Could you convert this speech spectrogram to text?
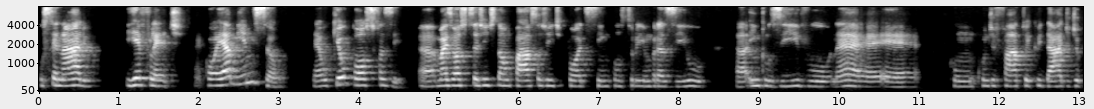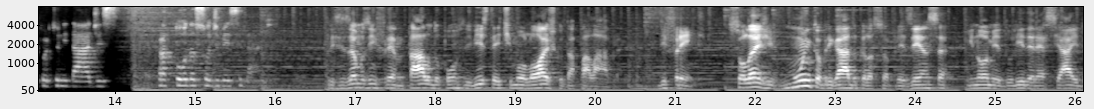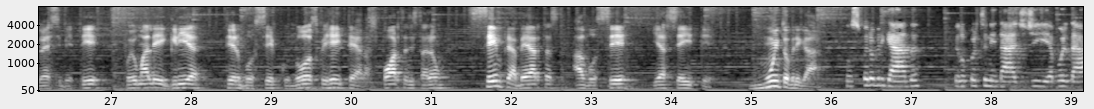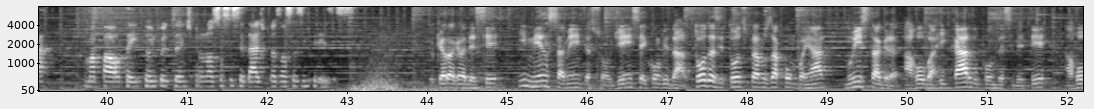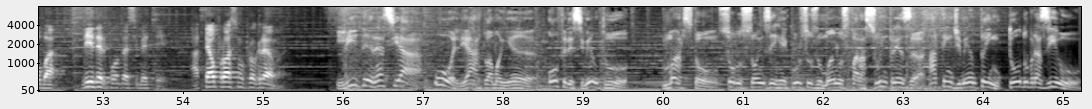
o cenário e reflete né, qual é a minha missão, né, o que eu posso fazer. Uh, mas eu acho que se a gente dá um passo, a gente pode sim construir um Brasil uh, inclusivo, né, é, é com, com de fato equidade de oportunidades para toda a sua diversidade. Precisamos enfrentá-lo do ponto de vista etimológico da palavra, de frente. Solange, muito obrigado pela sua presença em nome do Líder SA e do SBT. Foi uma alegria ter você conosco e reitero, as portas estarão sempre abertas a você e a CIT. Muito obrigado. super obrigada pela oportunidade de abordar uma pauta aí tão importante para a nossa sociedade, para as nossas empresas. Eu quero agradecer imensamente a sua audiência e convidar todas e todos para nos acompanhar no Instagram, ricardo.sbt, líder.sbt. Até o próximo programa. Líder SA, o olhar do amanhã. Oferecimento Marston, soluções em recursos humanos para a sua empresa. Atendimento em todo o Brasil.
